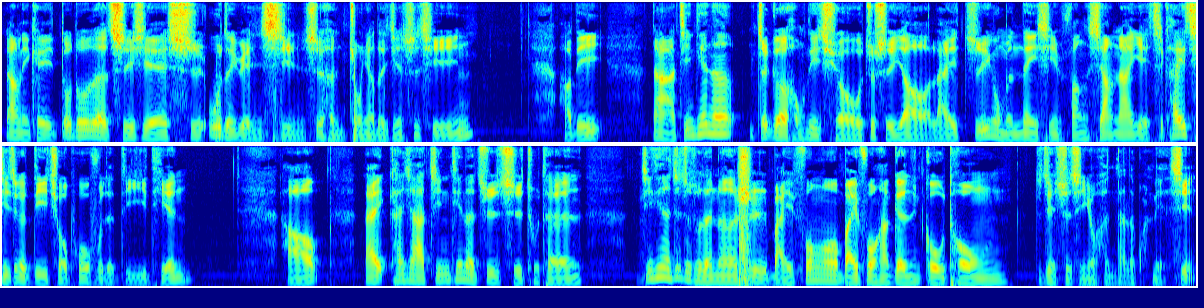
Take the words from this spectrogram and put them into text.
让你可以多多的吃一些食物的原型，是很重要的一件事情。好的。那今天呢，这个红地球就是要来指引我们内心方向，那也是开启这个地球波符的第一天。好，来看一下今天的支持图腾。今天的支持图腾呢是白风哦，白风它跟沟通这件事情有很大的关联性。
